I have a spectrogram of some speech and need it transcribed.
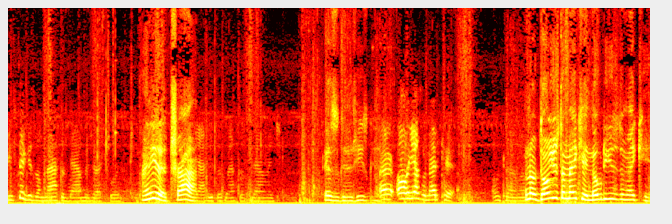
He's taking some massive damage actually. I need a trap. Yeah, he took massive damage. It's good. He's good. Uh, oh, he has a med kit. Okay. Oh, no, don't use the med kit. Nobody use the med kit.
